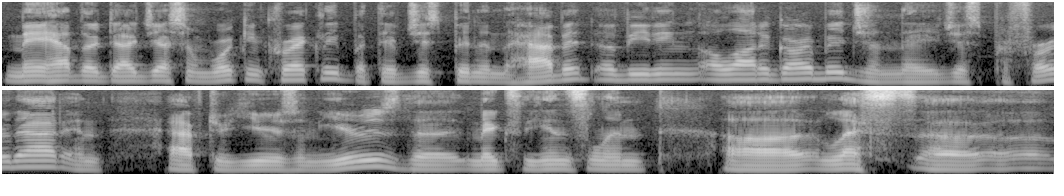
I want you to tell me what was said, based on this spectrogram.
may have their digestion working correctly, but they've just been in the habit of eating a lot of garbage and they just prefer that. And after years and years, that makes the insulin uh, less uh,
